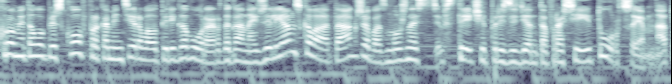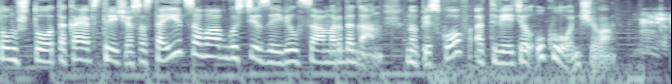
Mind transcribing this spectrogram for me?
Кроме того, Песков прокомментировал переговоры Эрдогана и Зеленского, а также возможность встречи президентов России и Турции. О том, что такая встреча состоится в августе, заявил сам Эрдоган. Но Песков ответил уклончиво. Нет,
